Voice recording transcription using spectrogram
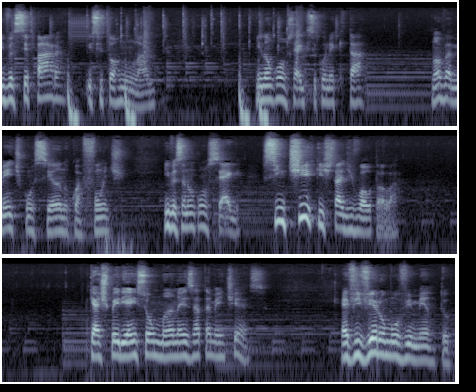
e você para e se torna um lago e não consegue se conectar novamente com o oceano, com a fonte e você não consegue sentir que está de volta lá? Que a experiência humana é exatamente essa é viver o movimento.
